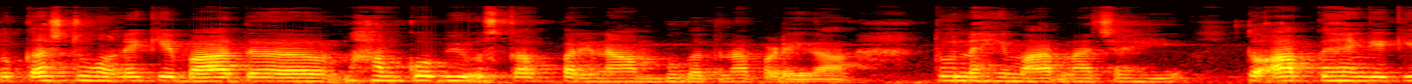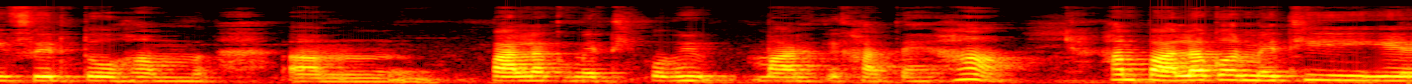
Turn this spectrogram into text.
तो कष्ट होने के बाद हमको भी उसका परिणाम भुगतना पड़ेगा तो नहीं मारना चाहिए। तो आप कहेंगे कि फिर तो हम पालक मेथी को भी मार के खाते हैं। हाँ हम पालक और मेथी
